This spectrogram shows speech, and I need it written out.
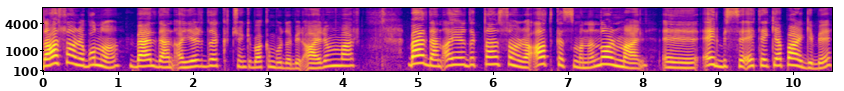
Daha sonra bunu belden ayırdık. Çünkü bakın burada bir ayrım var. Belden ayırdıktan sonra alt kısmını normal e, elbise etek yapar gibi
